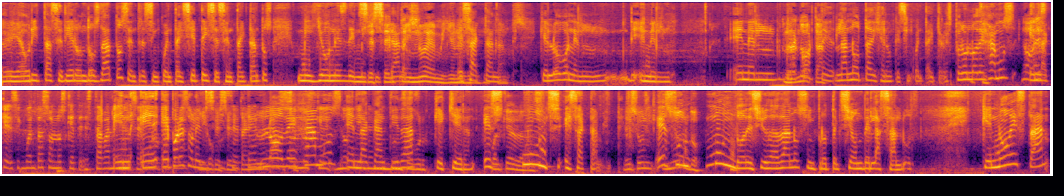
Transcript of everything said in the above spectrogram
eh, ahorita se dieron dos datos, entre 57 y 60 y tantos millones de mexicanos. 69 millones Exactamente. Que luego en el, en el en el la recorte, nota. la nota dijeron que 53, pero lo dejamos no, en es la que 50 son los que estaban en, el eh, eh, por eso le digo, lo dejamos en la cantidad que quieran. Es un exactamente. Es un es mundo. un mundo de ciudadanos sin protección de la salud que no están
